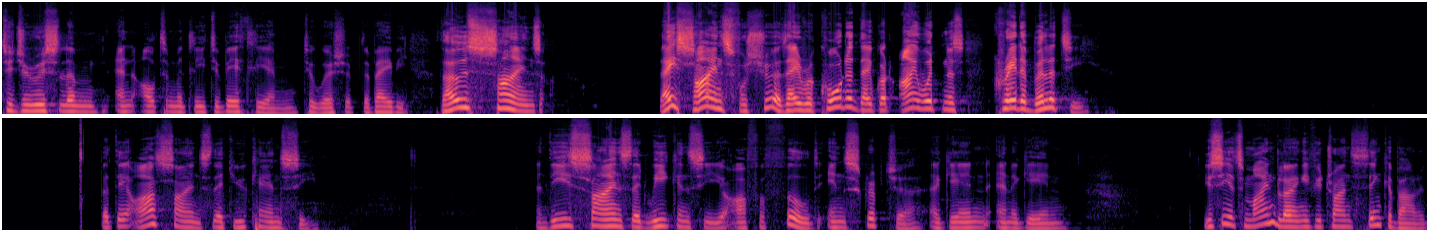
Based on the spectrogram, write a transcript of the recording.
to Jerusalem and ultimately to Bethlehem to worship the baby. Those signs they signs for sure. They recorded, they've got eyewitness credibility. But there are signs that you can see. And these signs that we can see are fulfilled in Scripture again and again. You see, it's mind blowing if you try and think about it.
